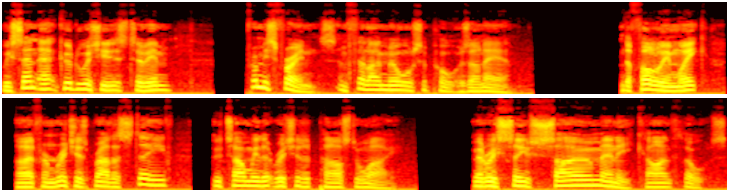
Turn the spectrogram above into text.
We sent out good wishes to him from his friends and fellow Millwall supporters on air. The following week I heard from Richard's brother Steve, who told me that Richard had passed away. We had received so many kind thoughts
